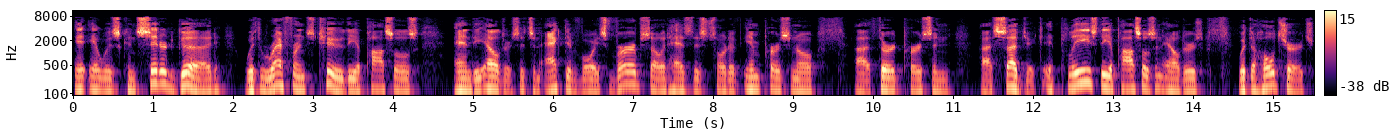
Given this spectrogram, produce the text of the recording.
it, it was considered good with reference to the apostles and the elders. It's an active voice verb, so it has this sort of impersonal uh, third person uh, subject. It pleased the apostles and elders with the whole church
